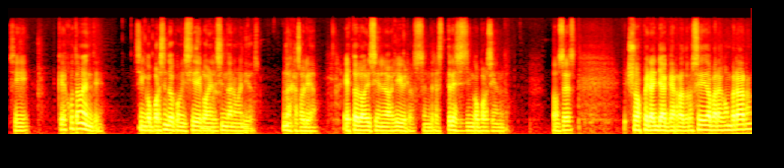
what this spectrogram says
¿sí? Que justamente 5% coincide Sí. con el 192. No es casualidad. Esto lo dicen en los libros, entre 3 y 5%. Entonces, yo esperaría que retroceda para comprar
